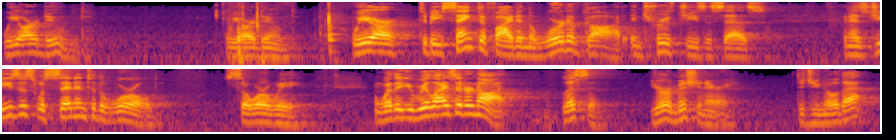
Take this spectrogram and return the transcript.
we are doomed. We are doomed. We are to be sanctified in the Word of God, in truth, Jesus says. And as Jesus was sent into the world, so are we. And whether you realize it or not, listen, you're a missionary. Did you know that?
